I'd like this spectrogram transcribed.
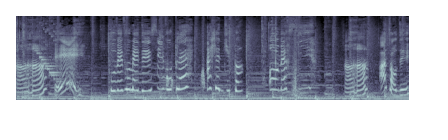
Ah Hé Pouvez-vous m'aider, s'il vous plaît? Achète du pain. Oh, merci. Ah ah. Attendez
